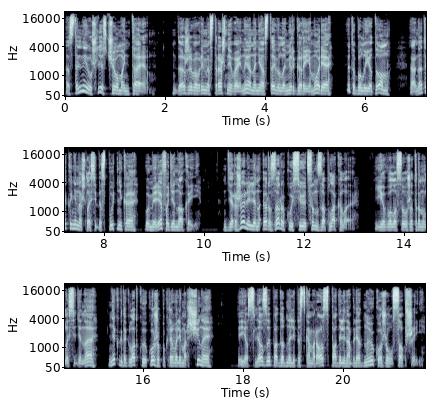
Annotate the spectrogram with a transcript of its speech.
остальные ушли с Чоу Маньтаем. Даже во время страшной войны она не оставила мир горы и моря, это был её дом, она так и не нашла себе спутника, умерев одинокой. Держа Лилин Эр за руку, Сюицин заплакала. Её волосы уже тронула седина, некогда гладкую кожу покрывали морщины, её слёзы, подобно лепесткам роз, падали на бледную кожу усопшей.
